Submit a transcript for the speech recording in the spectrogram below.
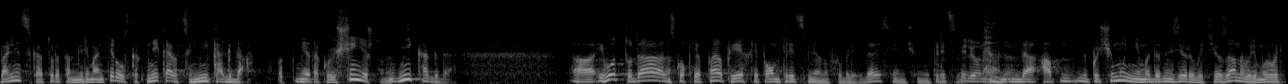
Больница, которая там не ремонтировалась, как мне кажется, никогда. Вот у меня такое ощущение, что никогда. А, И вот туда, насколько я понимаю, приехали, по-моему, 30 миллионов рублей, да, если я ничего не 30 путаю? миллионов, да. Да, а почему не модернизировать ее заново или, может быть,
